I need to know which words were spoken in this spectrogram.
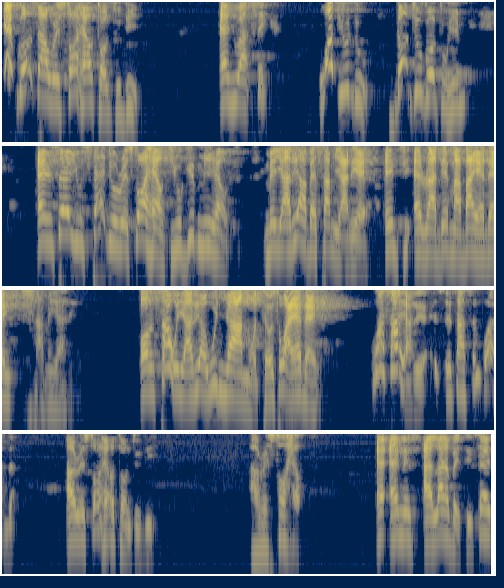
If God will restore health unto thee, and you are sick, what do you do? Don't you go to him and say, You said you restore health, you give me health. Me yare abesa me yare enti erade mabaye den sam yare. Onsa wo yare a wunya ano tell so why den. Wasa yare. It's, it's as simple as that. I'll restore health unto thee. I'll restore health. And I love it. He said,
